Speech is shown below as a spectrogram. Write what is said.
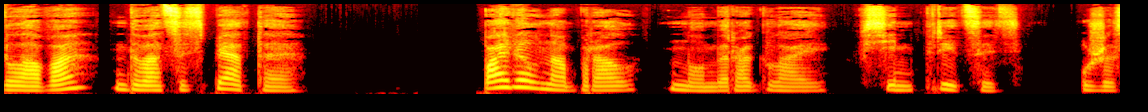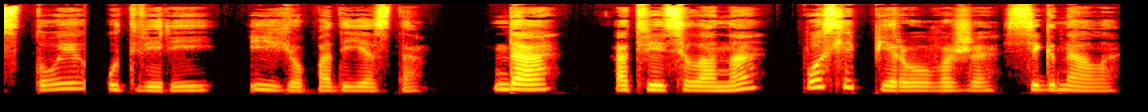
Глава 25. Павел набрал номер Аглаи в 7.30, уже стоя у дверей ее подъезда. «Да», — ответила она после первого же сигнала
